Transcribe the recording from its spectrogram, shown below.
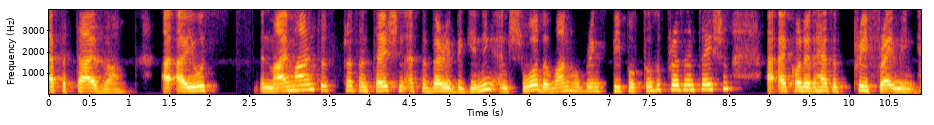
appetizer. I, I use in my mind this presentation at the very beginning, and sure, the one who brings people to the presentation. I, call it has a pre-framing.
